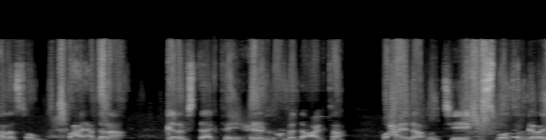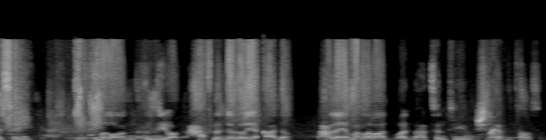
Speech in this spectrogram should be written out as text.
telesom waxay haddana garab istaagtay xidhiirka kubadda cagta waxayna runtii sponsor garaysay balon dior xafladda loo yaqaano waxaan leeyahay? Mar labaad waad mahadsantihiin shirkadda telesom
